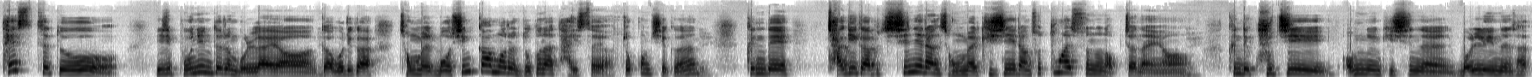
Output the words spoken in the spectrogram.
테스트도 이제 본인들은 몰라요. 그러니까 우리가 정말 뭐 신가물은 누구나 다 있어요. 조금씩은. 네. 근데 자기가 신이랑 정말 귀신이랑 소통할 수는 없잖아요. 네. 근데 굳이 없는 귀신을 멀리 있는 사-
